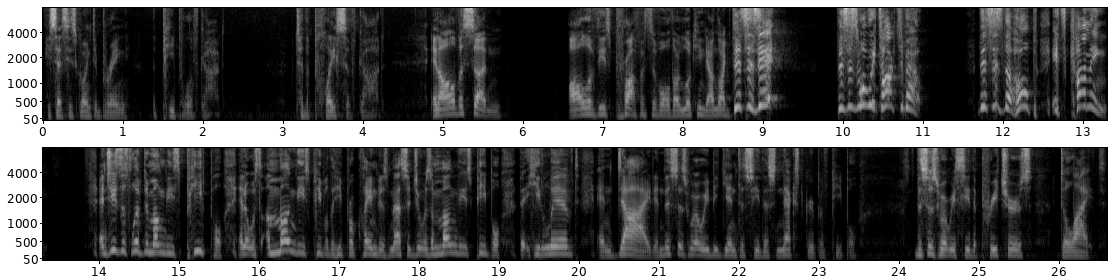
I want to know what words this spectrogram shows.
He says he's going to bring the people of God to the place of God. And all of a sudden, all of these prophets of old are looking down, they're like, This is it! This is what we talked about. This is the hope. It's coming. And Jesus lived among these people, and it was among these people that he proclaimed his message. It was among these people that he lived and died. And this is where we begin to see this next group of people. This is where we see the preacher's delight.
